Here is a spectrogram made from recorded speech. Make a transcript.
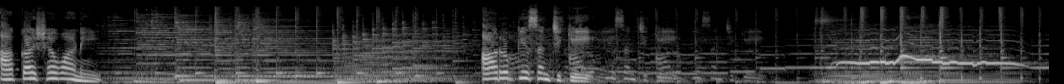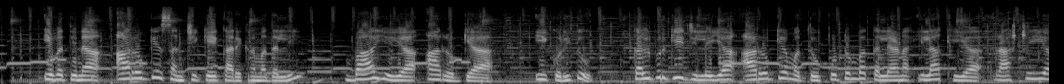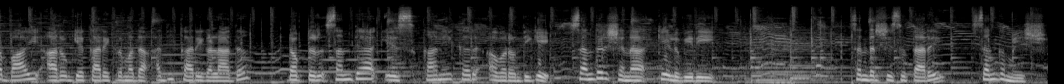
ಆಕಾಶವಾಣಿ. ಆರೋಗ್ಯ ಸಂಚಿಕೆ. ಇವತ್ತಿನ ಆರೋಗ್ಯ ಸಂಚಿಕೆ ಕಾರ್ಯಕ್ರಮದಲ್ಲಿ ಬಾಯಿಯ ಆರೋಗ್ಯ. ಈ ಕುರಿತು ಕಲಬುರಗಿ ಜಿಲ್ಲೆಯ ಆರೋಗ್ಯ ಮತ್ತು ಕುಟುಂಬ ಕಲ್ಯಾಣ ಇಲಾಖೆಯ ರಾಷ್ಟ್ರೀಯ ಬಾಯಿ ಆರೋಗ್ಯ ಕಾರ್ಯಕ್ರಮದ ಅಧಿಕಾರಿಗಳಾದ ಡಾಕ್ಟರ್ ಸಂಧ್ಯಾ ಎಸ್ ಕಾನೇಕರ್ ಅವರೊಂದಿಗೆ ಸಂದರ್ಶನ ಕೇಳುವಿರಿ. ಸಂದರ್ಶಿಸುತ್ತಾರೆ ಸಂಗಮೇಶ್.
